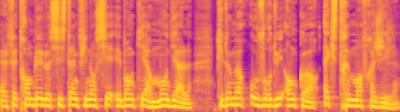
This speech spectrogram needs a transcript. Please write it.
Elle fait trembler le système financier et bancaire mondial, qui demeure aujourd'hui encore extrêmement fragile.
